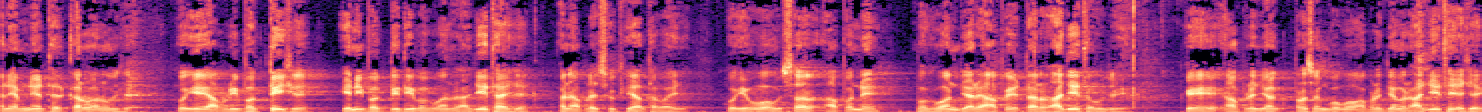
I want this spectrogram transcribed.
અને એમને કરવાનું છે. તો એ આપણી ભક્તિ છે. એની ભક્તિથી ભગવાન રાજી થાય છે અને આપણે સુખિયા થવાય છે. તો એવો અવસર આપણને ભગવાન જ્યારે આપે ત્યારે રાજી થવું જોઈએ કે આપણે જ્યાં પ્રસંગોમાં આપણે જેમ રાજી થઈએ છીએ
